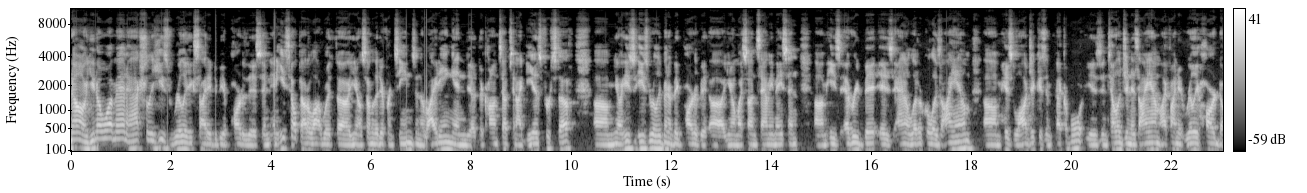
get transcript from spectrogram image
No, you know what, man? Actually, he's really excited to be a part of this, and, and he's helped out a lot with uh, you know some of the different scenes and the writing and uh, the concepts and ideas for stuff. Um, you know, he's he's really been a big part of it. Uh, you know, my son Sammy Mason, um, he's every bit as analytical as I am. Um, his logic is impeccable. As intelligent as I am, I find it really hard to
